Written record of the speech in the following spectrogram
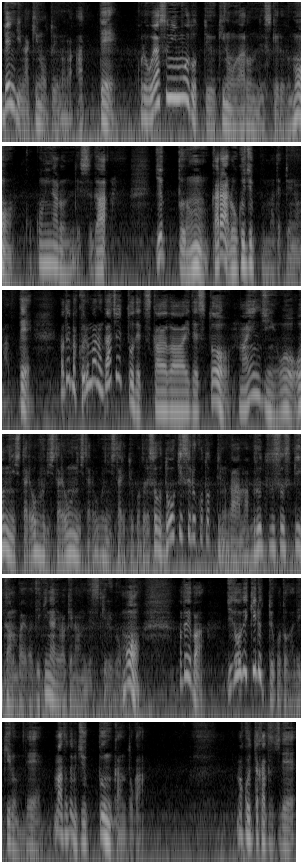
便利な機能というのがあって、これお休みモードっていう機能があるんですけれども、ここになるんですが、10分から60分までというのがあって、例えば車のガジェットで使う場合ですと、まあ、エンジンをオンにしたりオフにしたりオンにしたりオフにしたりということで、そこ同期することっていうのが、まあ、Bluetooth スピーカーの場合はできないわけなんですけれども、例えば、自動で切るっていうことができるんで、まあ、例えば10分間とか、まあ、こういった形で、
